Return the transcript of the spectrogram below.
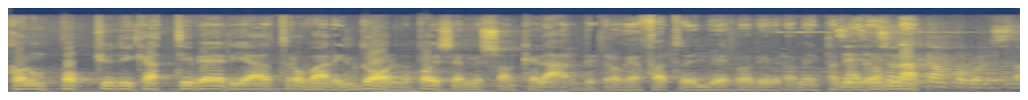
con un po' più di cattiveria trovare il gol, poi si è messo anche l'arbitro che ha fatto degli errori veramente madornali.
